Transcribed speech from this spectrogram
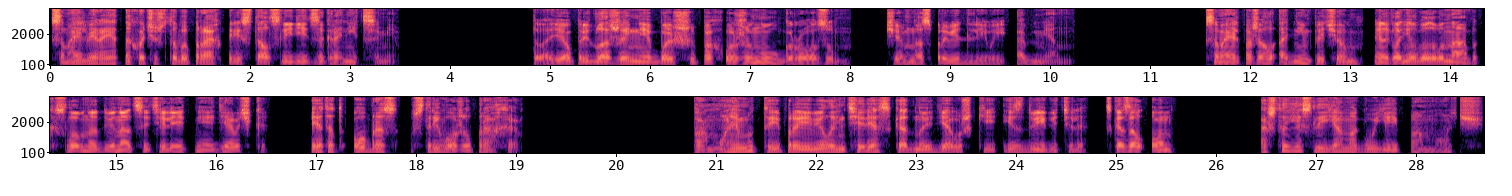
Самаэль, вероятно, хочет, чтобы прах перестал следить за границами. Твое предложение больше похоже на угрозу, чем на справедливый обмен. Самаэль пожал одним плечом и наклонил голову на бок, словно двенадцатилетняя девочка. Этот образ встревожил праха. «По-моему, ты проявил интерес к одной девушке из двигателя», — сказал он. «А что, если я могу ей помочь?»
